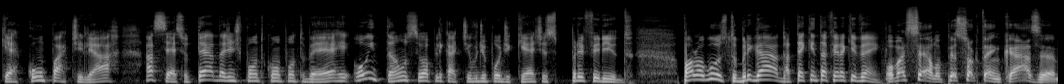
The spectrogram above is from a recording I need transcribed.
quer compartilhar, acesse o terradagente.com.br ou então o seu aplicativo de podcasts preferido. Paulo Augusto, obrigado. Até quinta-feira que vem. Ô Marcelo, pessoal que está em casa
